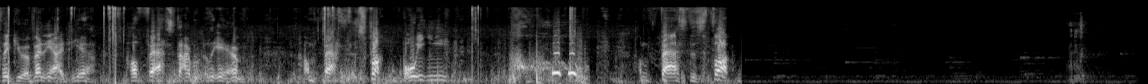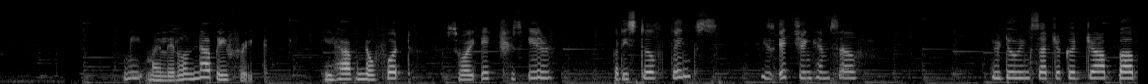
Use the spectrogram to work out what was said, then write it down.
don't think you have any idea how fast I really am. I'm fast as fuck, boy. I'm fast as fuck. Meet my little nubby freak. He have no foot, so I itch his ear, but he still thinks he's itching himself. You're doing such a good job, bub.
